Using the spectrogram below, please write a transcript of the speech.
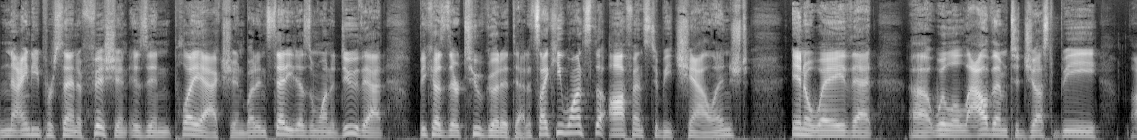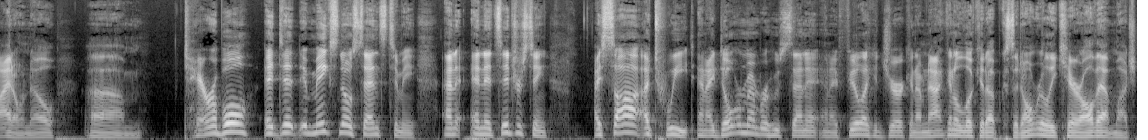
90% efficient, is in play action. But instead, he doesn't want to do that because they're too good at that. It's like he wants the offense to be challenged in a way that uh, will allow them to just be, I don't know, um, terrible. It, it makes no sense to me. And and it's interesting. I saw a tweet and I don't remember who sent it and I feel like a jerk and I'm not going to look it up because I don't really care all that much.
